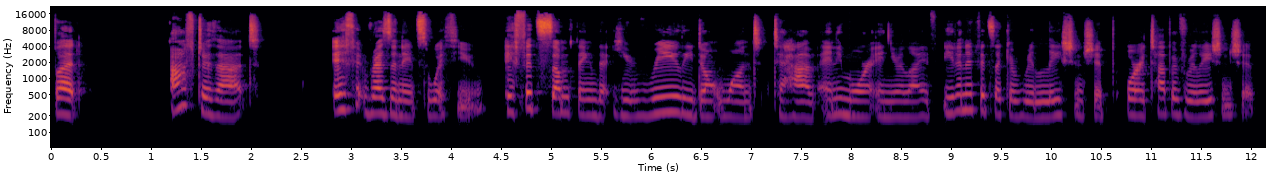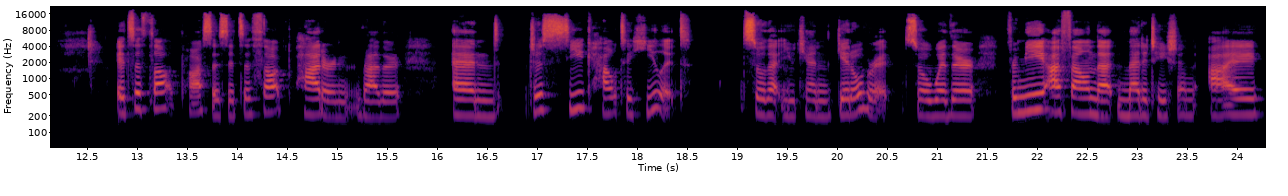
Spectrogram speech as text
But after that, if it resonates with you, if it's something that you really don't want to have anymore in your life, even if it's like a relationship or a type of relationship, it's a thought process, it's a thought pattern rather, and just seek how to heal it so that you can get over it. So, whether for me, I found that meditation, I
